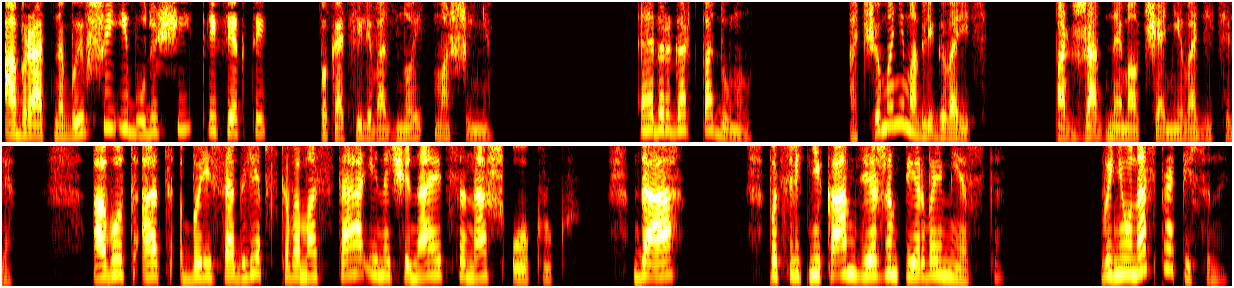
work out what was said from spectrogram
Обратно бывший и будущий префекты покатили в одной машине. Эбергард подумал, о чем они могли говорить под жадное молчание водителя. А вот от Борисоглебского моста и начинается наш округ. Да, по цветникам держим первое место. Вы не у нас прописаны?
